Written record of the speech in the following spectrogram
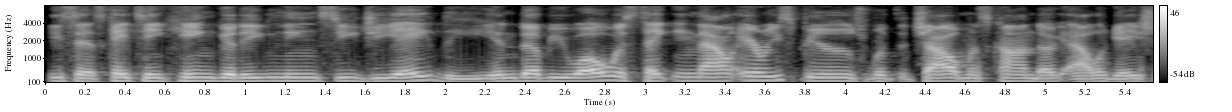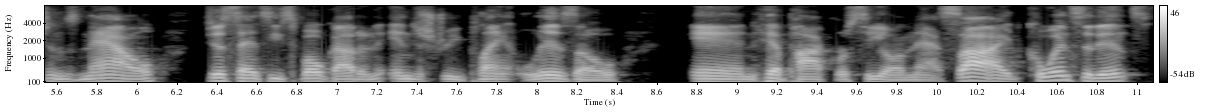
He says, KT King, good evening, CGA. The NWO is taking down Aries Spears with the child misconduct allegations now, just as he spoke out an industry plant Lizzo and hypocrisy on that side. Coincidence?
